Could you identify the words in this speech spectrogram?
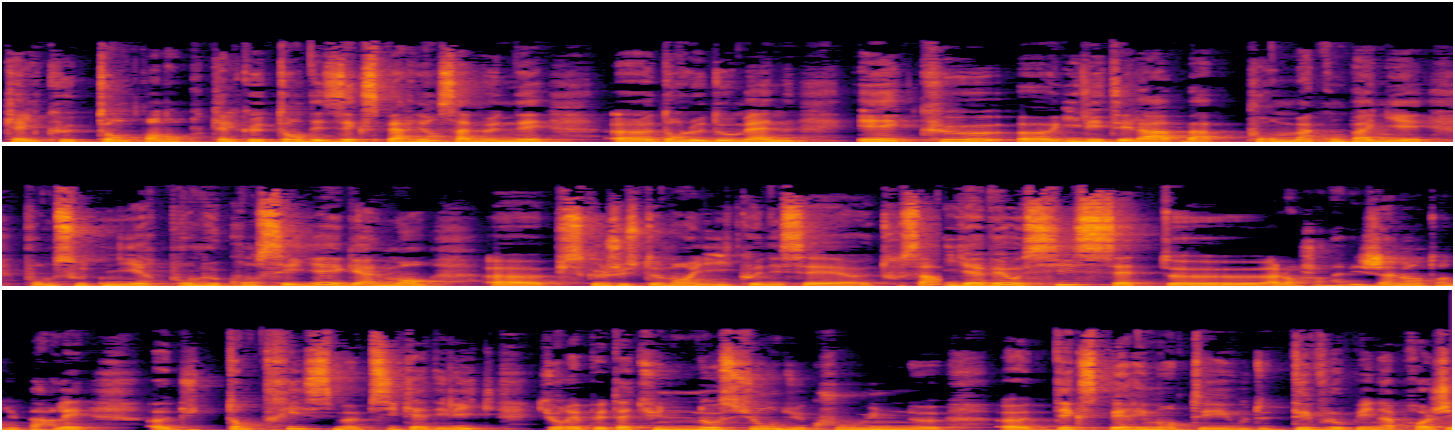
quelques temps pendant quelques temps des expériences à mener dans le domaine et que il était là bah, pour m'accompagner pour me soutenir pour me conseiller également, euh, puisque justement il connaissait euh, tout ça. Il y avait aussi cette, euh, alors j'en avais jamais entendu parler, du tantrisme psychédélique, qui aurait peut-être une notion du coup, une d'expérimenter ou de développer une approche.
